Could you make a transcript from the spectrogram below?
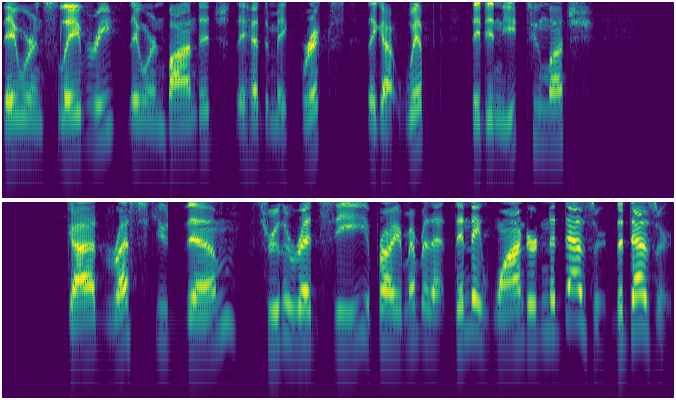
they were in slavery, they were in bondage, they had to make bricks, they got whipped, they didn't eat too much. God rescued them through the Red Sea. You probably remember that. Then they wandered in the desert, the desert.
